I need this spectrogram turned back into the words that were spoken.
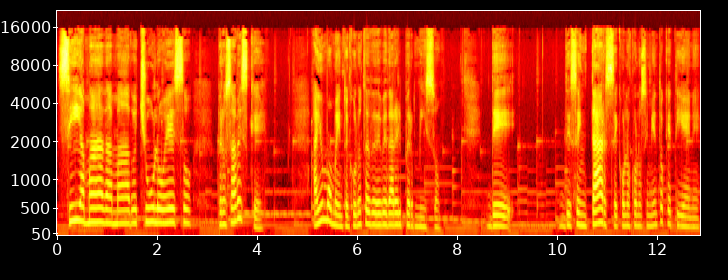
Sí, amada, amado, es chulo eso, pero ¿sabes qué? Hay un momento en que uno te debe dar el permiso de, de sentarse con los conocimientos que tiene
